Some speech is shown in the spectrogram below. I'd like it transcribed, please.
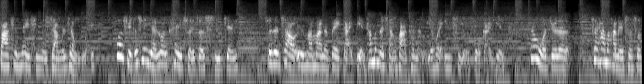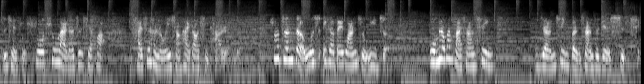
发自内心的这样认为。或许这些言论可以随着时间。随着教育慢慢的被改变，他们的想法可能也会因此有所改变。但我觉得，在他们还没成熟之前所说出来的这些话，还是很容易伤害到其他人的。说真的，我是一个悲观主义者，我没有办法相信人性本善这件事情。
